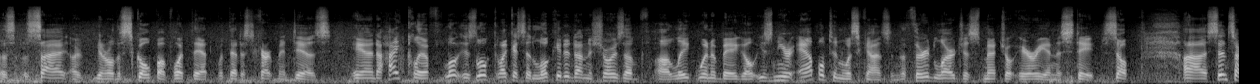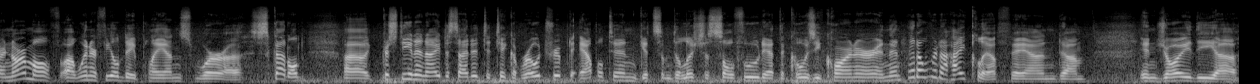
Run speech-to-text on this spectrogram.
a side, uh, you know, the scope of what that what that escarpment is. And a high cliff is, like I said, located on the shores of uh, Lake Winnebago, is near Appleton, Wisconsin, the third largest metro area in the state. So, uh, since our normal uh, winter field day plans were uh, scuttled, uh, Christine and I decided to take a road trip to Appleton, get some delicious soul food at the Cozzy Corner, and then head over to High Cliff and um, enjoy the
